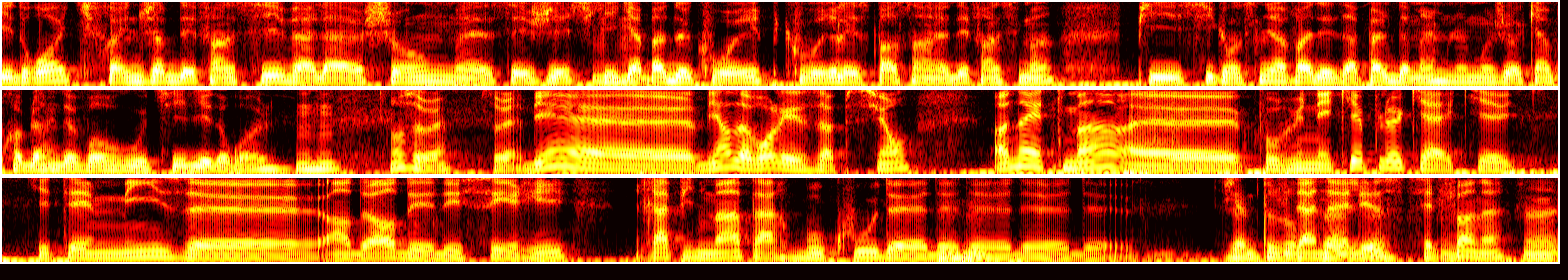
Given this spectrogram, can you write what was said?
est droit, qui fera une job défensive à la Chaume, euh, CG, qui est Mhm. capable de courir puis couvrir l'espace en, défensivement. Puis s'il continue à faire des appels de même, là, moi j'ai aucun problème de voir droit. là. Mhm. Non, c'est vrai. C'est vrai. Bien, euh, bien de voir les options. Honnêtement, euh, pour une équipe là, qui, a- qui, a- qui était mise euh, en dehors des, des séries rapidement par beaucoup de, de, Mhm. de, J'aime toujours d'analystes, ça. c'est le fun, hein? Ouais.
